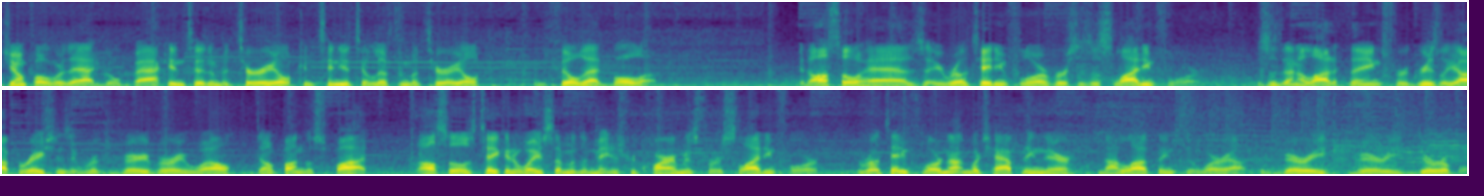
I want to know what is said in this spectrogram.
jump over that, go back into the material, continue to lift the material and fill that bowl up. It also has a rotating floor versus a sliding floor. This has done a lot of things for grizzly operations. It works very, very well. Dump on the spot. It also has taken away some of the maintenance requirements for a sliding floor. The rotating floor, not much happening there. Not a lot of things to wear out, but very, very durable.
